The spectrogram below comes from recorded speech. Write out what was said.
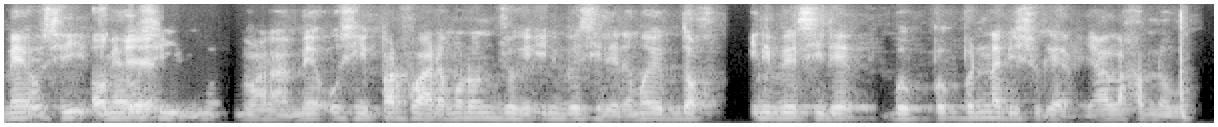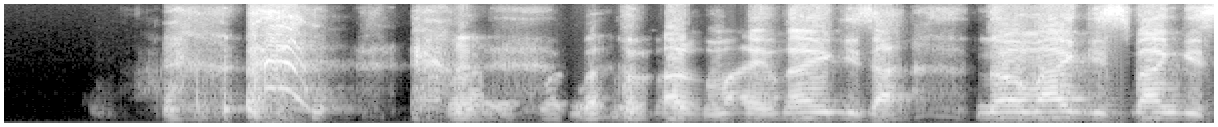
mais aussi Ok. mais aussi voilà mais aussi parfois dama doon jóge université damay dox université ba ba ba nabi sukeer yàlla xam na ko. voilà baal ma maa ngi maa ngi gis ah non maa ngi gis maa ngi gis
